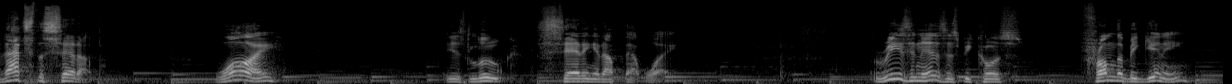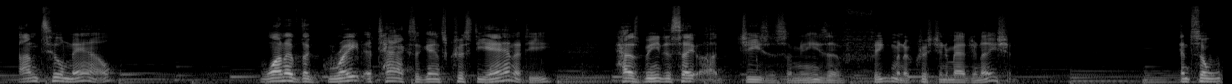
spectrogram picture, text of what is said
That's the setup. Why is Luke setting it up that way? reason is is because from the beginning until now, one of the great attacks against Christianity has been to say, oh, Jesus, I mean, he's a figment of Christian imagination. And so,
